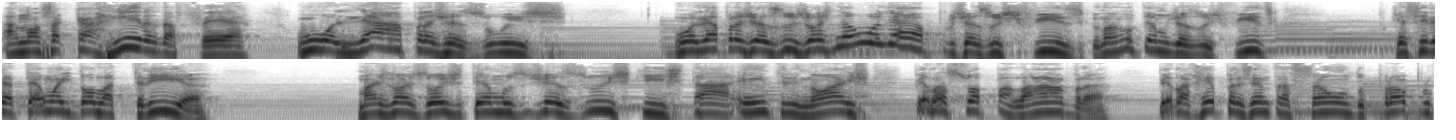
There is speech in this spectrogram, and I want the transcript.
a nossa carreira da fé, um olhar para Jesus, um olhar para Jesus hoje, não olhar para o Jesus físico, nós não temos Jesus físico, porque seria até uma idolatria. Mas nós hoje temos Jesus que está entre nós pela Sua palavra, pela representação do próprio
